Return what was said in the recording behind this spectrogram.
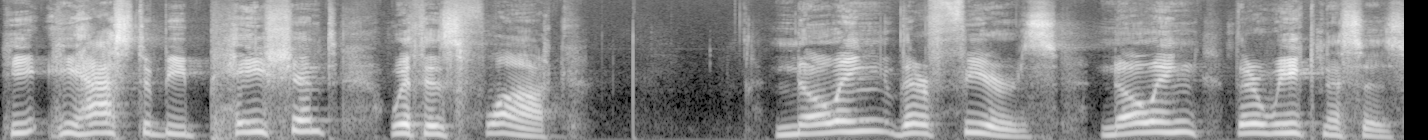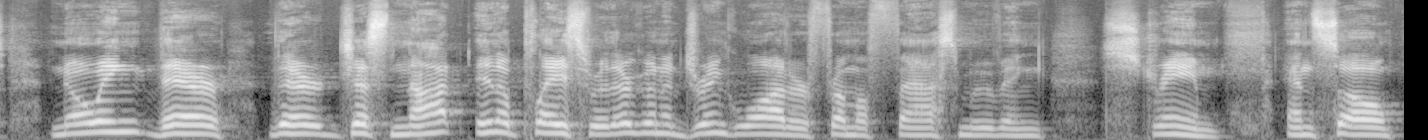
He, he has to be patient with his flock, knowing their fears, knowing their weaknesses, knowing they're, they're just not in a place where they're going to drink water from a fast moving stream. And so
